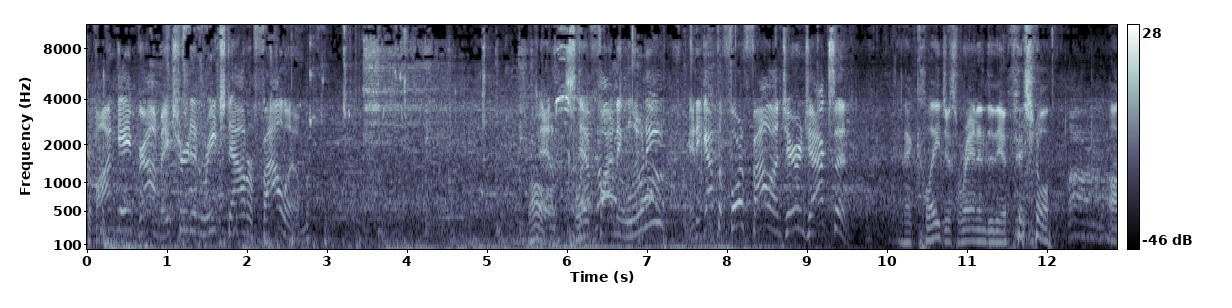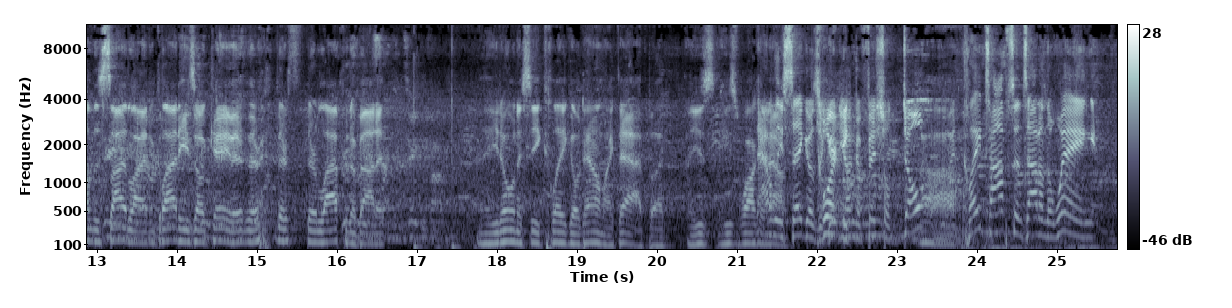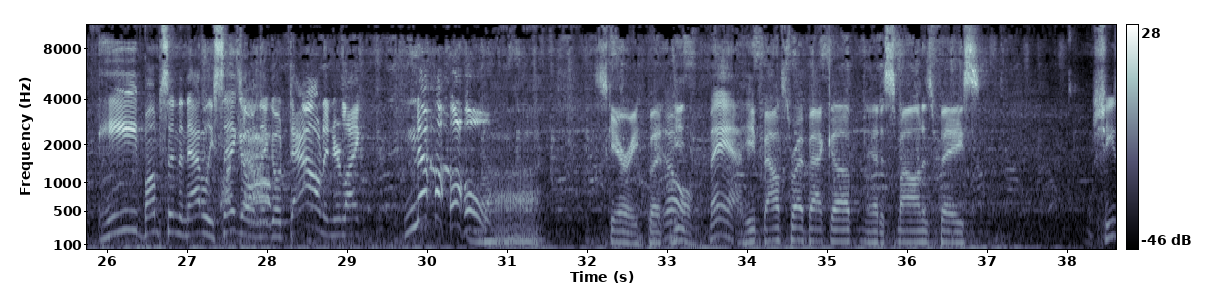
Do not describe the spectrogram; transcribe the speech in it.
Kevon gave ground. Make sure he didn't reach down or foul him. Oh, and Steph finding Looney, and he got the fourth foul on Jaren Jackson. And Klay just ran into the official on the sideline. I'm glad he's okay. They're, they're, they're, they're laughing about it. And you don't want to see Klay go down like that, but he's he's walking Natalie out. Sago's a good young official. Don't. Ah. Klay Thompson's out on the wing. He bumps into Natalie Sego, and they go down, and you're like, no! Scary, but he, man. he bounced right back up. He had a smile on his face.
